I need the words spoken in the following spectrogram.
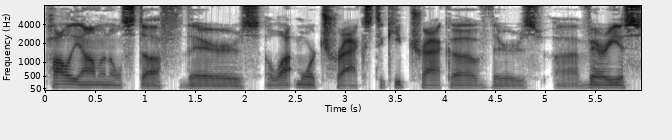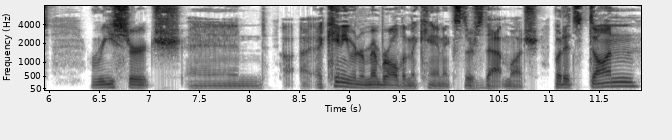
polyomino stuff. There's a lot more tracks to keep track of. There's uh, various research and I, I can't even remember all the mechanics. There's that much, but it's done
